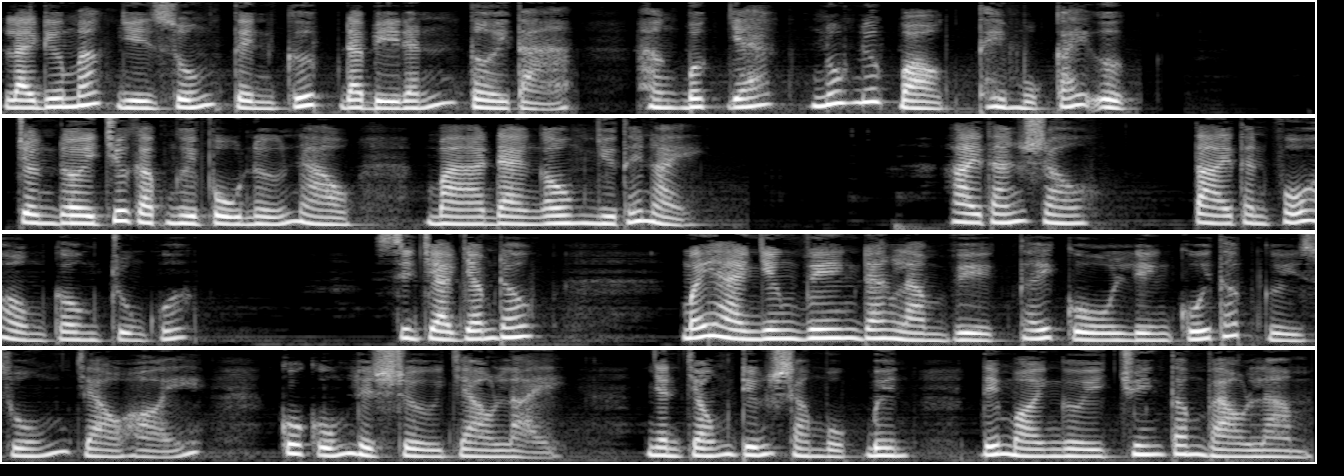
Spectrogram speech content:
Lại đưa mắt nhìn xuống tình cướp đã bị đánh tơi tả. Hắn bất giác, nuốt nước bọt thêm một cái ực. Trần đời chưa gặp người phụ nữ nào mà đàn ông như thế này. Hai tháng sau, tại thành phố Hồng Kông, Trung Quốc. Xin chào giám đốc. Mấy hàng nhân viên đang làm việc thấy cô liền cúi thấp người xuống chào hỏi. Cô cũng lịch sự chào lại. Nhanh chóng đứng sang một bên để mọi người chuyên tâm vào làm.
